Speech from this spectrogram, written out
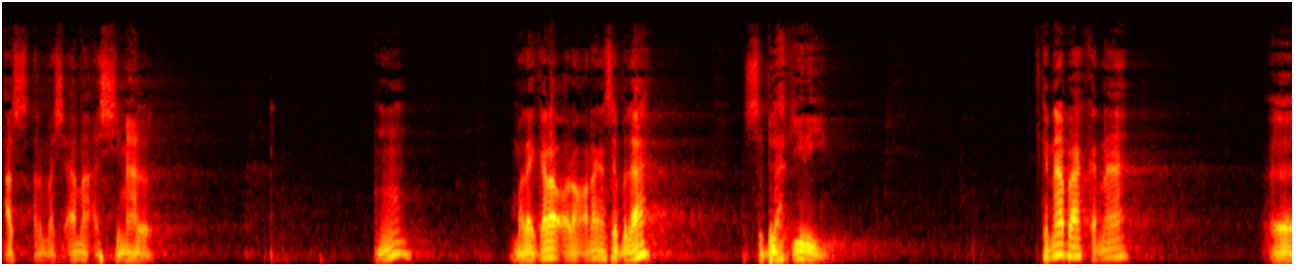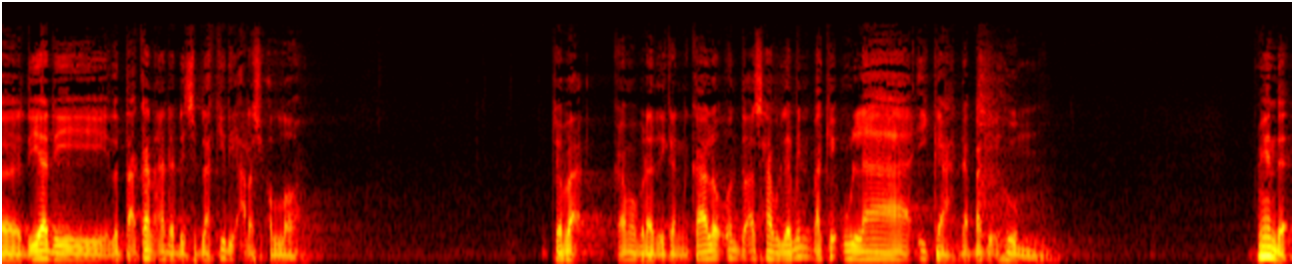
As al masyamah asyimal hmm? mereka lah orang-orang yang sebelah sebelah kiri. Kenapa? Karena eh, dia diletakkan ada di sebelah kiri arsy Allah coba kamu perhatikan. Kalau untuk ashabul yamin pakai ulaika, tidak pakai hum. Iya enggak?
